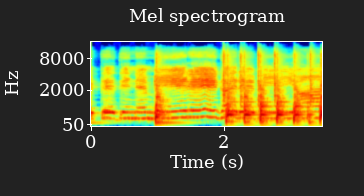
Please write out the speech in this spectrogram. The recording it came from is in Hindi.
एक दिन मेरे घर भी आ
